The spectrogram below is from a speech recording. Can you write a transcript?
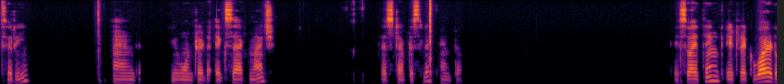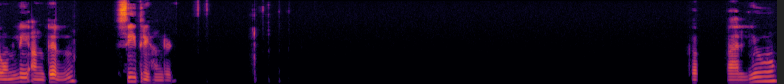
3 and you wanted exact match. Let's tap to select enter. Okay so i think it required only until c300 value.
